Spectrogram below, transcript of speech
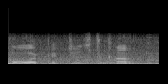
More pictures to come.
